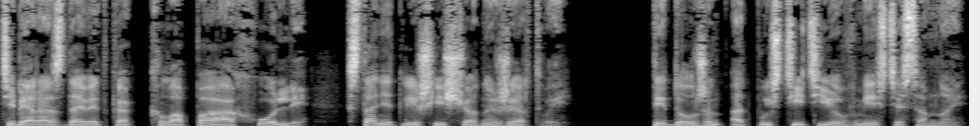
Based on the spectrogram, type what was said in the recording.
Тебя раздавят как клопа, а Холли станет лишь еще одной жертвой. Ты должен отпустить ее вместе со мной».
